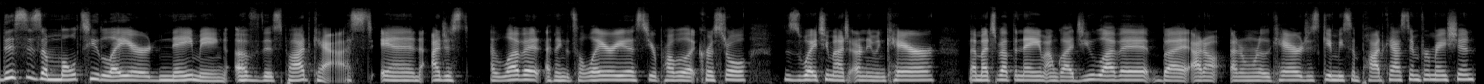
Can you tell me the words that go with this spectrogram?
this is a multi-layered naming of this podcast. And i just i love it. I think it's hilarious. You're probably like crystal this is way too much. I don't even care that much about the name. I'm glad you love it but i don't i don't really care. Just give me some podcast information.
